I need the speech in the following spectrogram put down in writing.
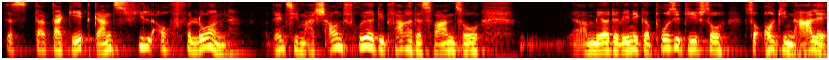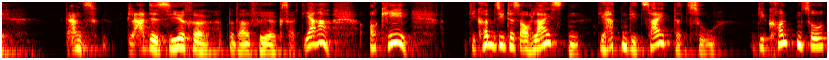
Das, da, da geht ganz viel auch verloren. Und wenn Sie mal schauen, früher die Pfarrer, das waren so, ja, mehr oder weniger positiv, so, so Originale. Ganz glatte Siecher, hat man dann früher gesagt. Ja, okay, die konnten sich das auch leisten. Die hatten die Zeit dazu. Die konnten so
